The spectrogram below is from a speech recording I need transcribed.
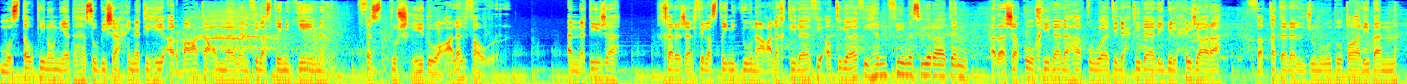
مستوطن يدهس بشاحنته أربعة عمال فلسطينيين فاستشهدوا على الفور. النتيجة خرج الفلسطينيون على اختلاف أطيافهم في مسيرات رشقوا خلالها قوات الاحتلال بالحجارة فقتل الجنود طالبا.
